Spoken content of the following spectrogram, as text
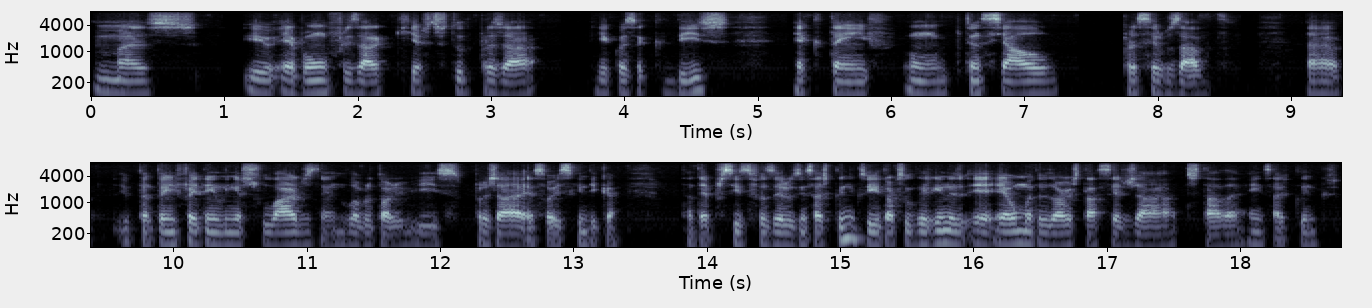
mas é bom frisar que este estudo para já, e a coisa que diz, é que tem um potencial para ser usado. Uh, e, portanto, tem efeito em linhas solares no laboratório, e isso para já é só isso que indica. Portanto, é preciso fazer os ensaios clínicos e a hidroxicloroquina é, é uma das drogas que está a ser já testada em ensaios clínicos.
